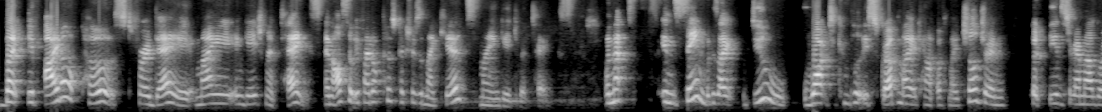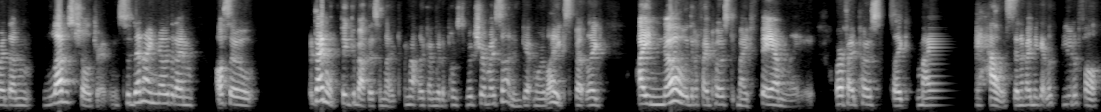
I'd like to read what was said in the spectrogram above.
But if I don't post for a day, my engagement tanks. And also, if I don't post pictures of my kids, my engagement tanks. And that's insane because I do want to completely scrub my account of my children, but the Instagram algorithm loves children. So then I know that I'm also, I don't think about this. I'm like, I'm not like I'm going to post a picture of my son and get more likes, but like I know that if I post my family or if I post like my house and if I make it look beautiful,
